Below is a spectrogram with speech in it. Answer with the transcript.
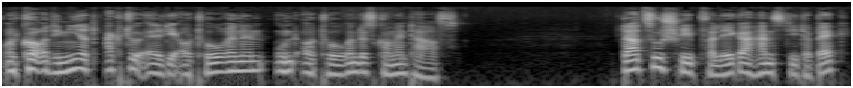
und koordiniert aktuell die Autorinnen und Autoren des Kommentars. Dazu schrieb Verleger Hans-Dieter Beck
